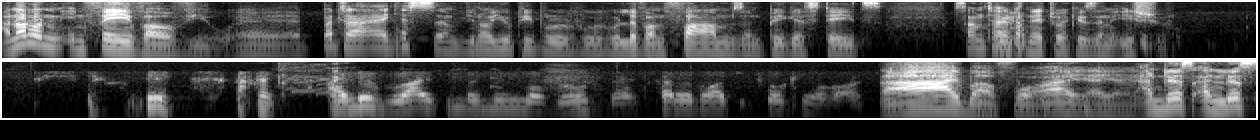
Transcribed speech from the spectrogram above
are not on, in favor of you. Uh, but I guess um, you know, you people who, who live on farms and big estates, sometimes network is an issue. I live right in the middle of Rosebank. I don't know what you're talking about. Aye, Bafo. Aye, aye, aye. Unless, unless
